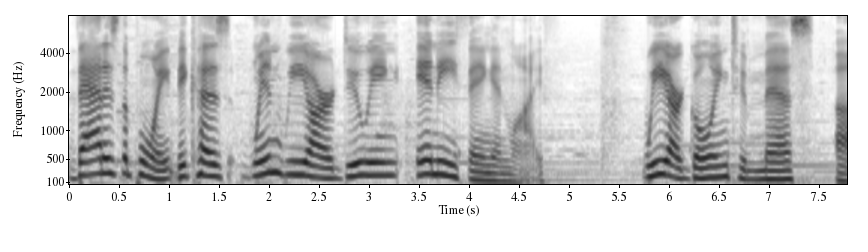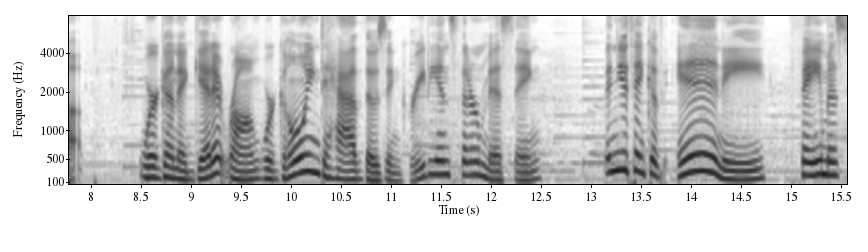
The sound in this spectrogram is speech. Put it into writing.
That is the point because when we are doing anything in life, we are going to mess up. We're going to get it wrong. We're going to have those ingredients that are missing. Then you think of any famous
